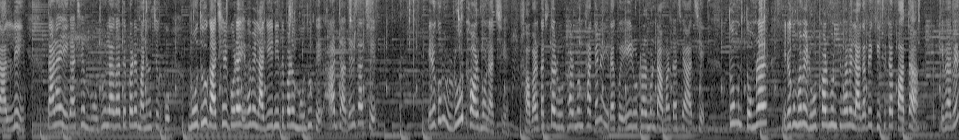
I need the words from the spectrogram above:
ডাল নেই তারা এই গাছে মধু লাগাতে পারে মানে হচ্ছে মধু গাছের গোড়ায় এভাবে লাগিয়ে নিতে পারো মধুকে। আর যাদের কাছে এরকম রুট হরমোন আছে। সবার কাছে তো রুট হরমোন থাকে না। দেখো, এই রুট হরমোনটা আমার কাছে আছে। তোম, তোমরা এরকমভাবে রুট হরমোন কীভাবে লাগাবে, কিছুটা পাতা এভাবে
